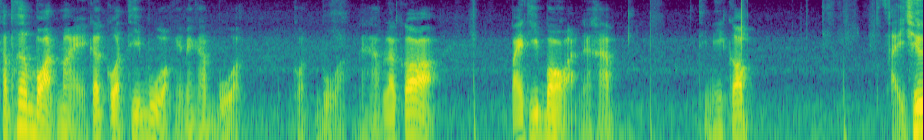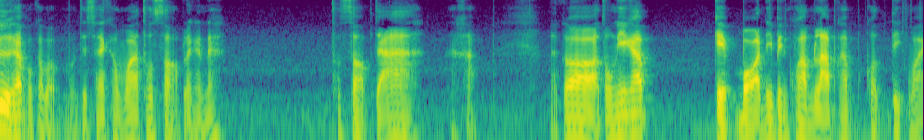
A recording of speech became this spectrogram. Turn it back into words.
ถ้าเพิ่มบอร์ดใหม่ก็กดที่บวกเห็นไหมครับ บวกกดบวกนะครับ แล้วก็ไปที่บอร์ดนะครับ ทีนี้ก็ใส่ชื่อครับก็แบบผมจะใช้คำว่าทดสอบแล้วกันนะ ทดสอบจ้านะครับ แล้วก็ตรงนี้ครับ เก็บบอร์ดนี่เป็นความลับครับ กดติ๊กไว้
